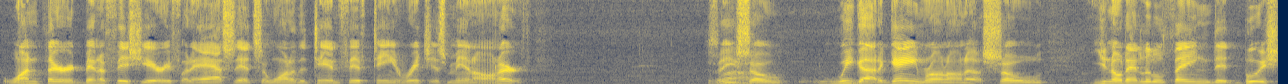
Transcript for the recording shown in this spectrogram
one third beneficiary for the assets of one of the 10, 15 richest men on earth. See, so we got a game run on us. So, you know that little thing that Bush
